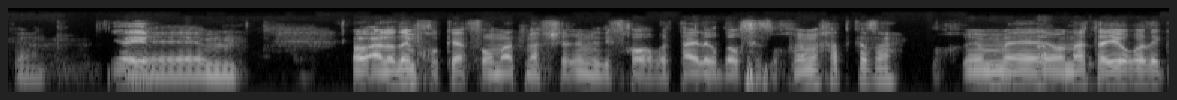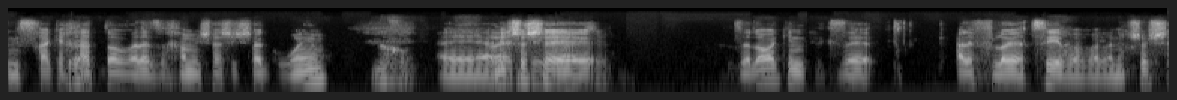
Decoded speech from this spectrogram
כן. יאיר. אמ, אני לא יודע אם חוקי הפורמט מאפשרים לי לבחור, אבל טיילר דורסי זוכרים אחד כזה? זוכרים אה, עונת היורוליג, משחק אחד טוב על איזה חמישה-שישה גרועים? נכון. אה, אני חושב יציב. שזה לא רק, זה א', לא יציב, אבל אני חושב ש...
